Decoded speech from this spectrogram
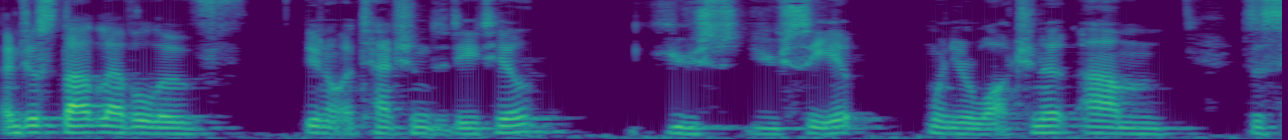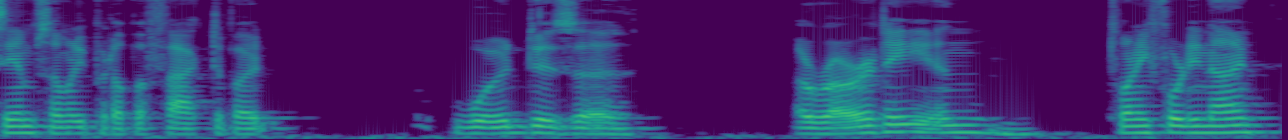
and just that level of you know attention to detail. You you see it when you're watching it. Um, it's the same. Somebody put up a fact about wood is a a rarity in 2049,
